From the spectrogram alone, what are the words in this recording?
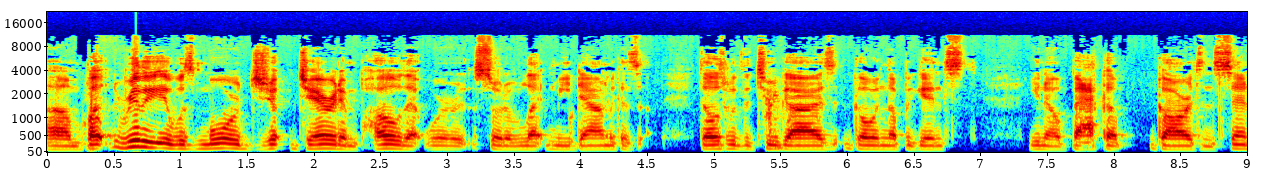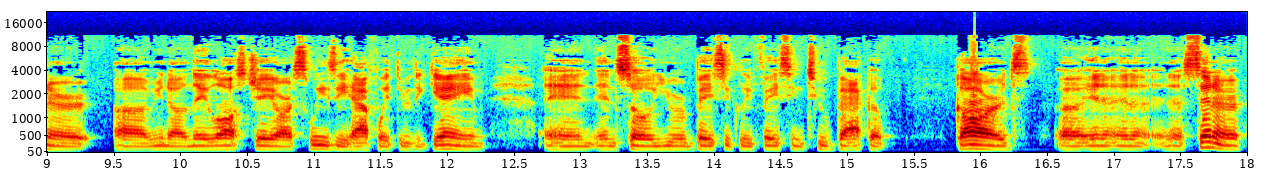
Um, but really, it was more J- Jarrett and Poe that were sort of letting me down because those were the two guys going up against, you know, backup guards and center. Um, you know, and they lost J.R. Sweezy halfway through the game, and and so you were basically facing two backup guards uh, in, a, in, a, in a center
